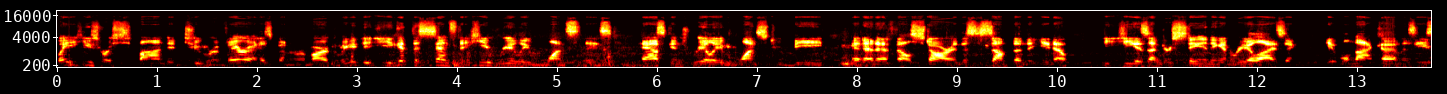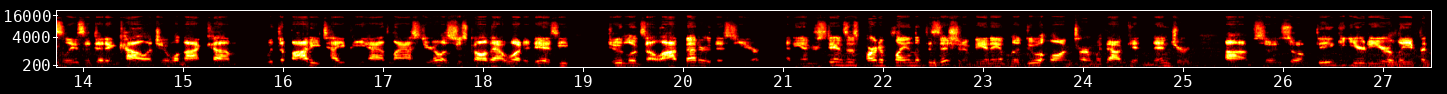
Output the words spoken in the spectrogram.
way he's responded to Rivera has been remarkable. You, you, get the sense that he really wants this. Haskins really wants to be an NFL star, and this is something that you know he, he is understanding and realizing it will not come as easily as it did in college. It will not come with the body type he had last year. Let's just call that what it is. He dude looks a lot better this year, and he understands as part of playing the position and being able to do it long term without getting injured. Um, so so a big year to year leap, and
